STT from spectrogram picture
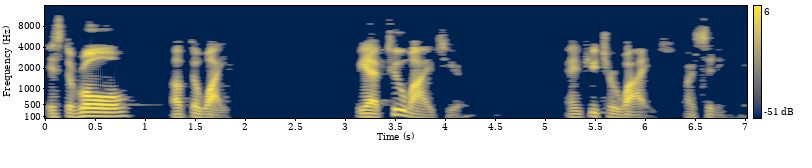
is the role of the wife. We have two wives here, and future wives are sitting here.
